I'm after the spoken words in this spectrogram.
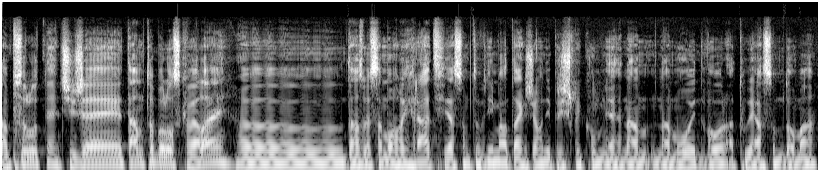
Absolútne. Čiže tam to bolo skvelé. Uh, tam sme sa mohli hrať. Ja som to vnímal tak, že oni prišli ku mne na, na môj dvor a tu ja som doma.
